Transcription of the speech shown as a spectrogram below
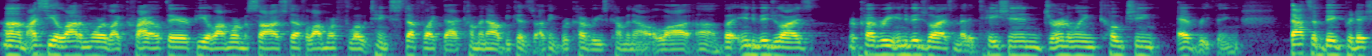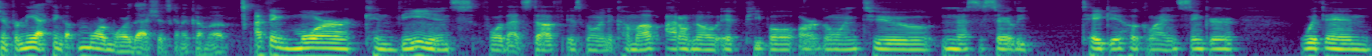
um, I see a lot of more like cryotherapy, a lot more massage stuff, a lot more float tanks, stuff like that coming out because I think recovery is coming out a lot. Uh, but individualized recovery, individualized meditation, journaling, coaching, everything. That's a big prediction for me. I think more and more of that shit's gonna come up. I think more convenience for that stuff is going to come up. I don't know if people are going to necessarily take it hook, line, and sinker within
